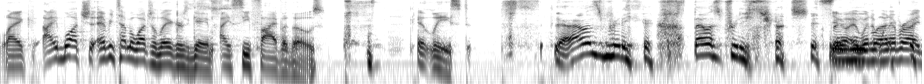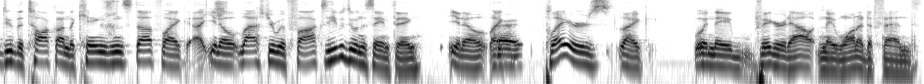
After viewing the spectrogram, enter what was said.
Like I watch every time I watch a Lakers game, I see five of those, at least. Yeah, that was pretty. That was pretty atrocious. You know, I mean, whenever I do the talk on the Kings and stuff, like uh, you know, last year with Fox, he was doing the same thing. You know, like Right. players, like when they figure it out and they want to defend,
